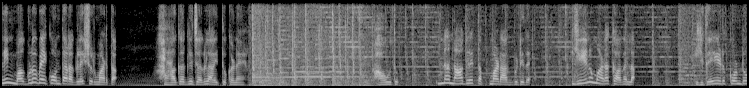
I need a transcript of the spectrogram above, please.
ನಿನ್ ಮಗಳು ಬೇಕು ಅಂತ ರಗಳೆ ಶುರು ಮಾಡ್ತಾ. ಹಾಗಾಗಿ ಜಗಳ ಆಯ್ತು ಕಣೆ. ಹೌದು ನಾನು ಆಗಲೇ ತಪ್ಪು ಮಾಡಾಗ್ಬಿಟ್ಟಿದೆ. ಏನು ಮಾಡೋಕ್ಕಾಗಲ್ಲ. ಇದೇ ಹಿಡ್ಕೊಂಡು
